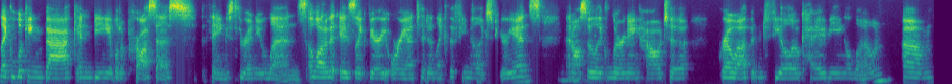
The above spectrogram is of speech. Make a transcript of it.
like looking back and being able to process things through a new lens. A lot of it is like very oriented in like the female experience and also like learning how to grow up and feel okay being alone. Um,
